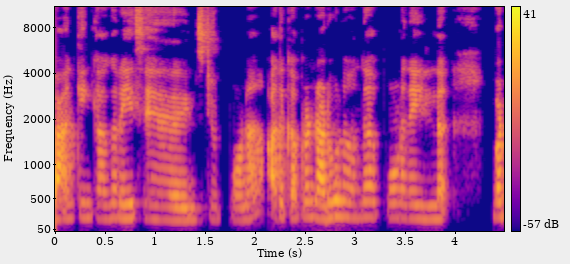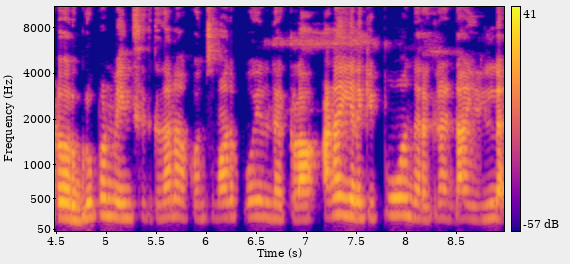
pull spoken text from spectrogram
பேங்கிங்காக ரேஸ் இன்ஸ்டியூட் போனேன். அதுக்கப்புறம் நடுவில் வந்து போனதே இல்லை பட் ஒரு குரூப் அண்ட் மெயின்ஸ் இதுக்கு தான் நான் கொஞ்சமாவது போயிருந்திருக்கலாம். ஆனால் எனக்கு இப்போவும் அந்த ரெக்ரெண்டாக இல்லை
